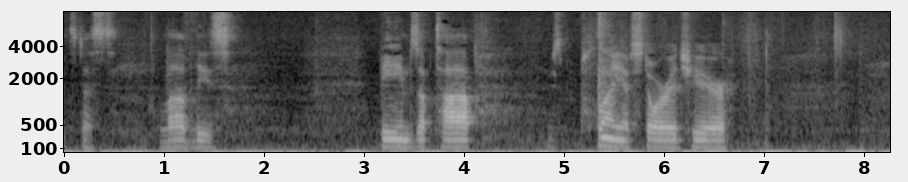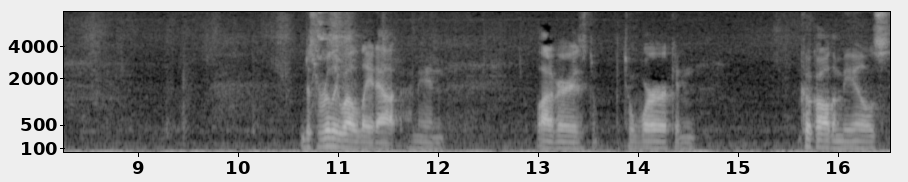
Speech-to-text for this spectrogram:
It's just love these beams up top. There's plenty of storage here. Just really well laid out. I mean, a lot of areas to, to work and cook all the meals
